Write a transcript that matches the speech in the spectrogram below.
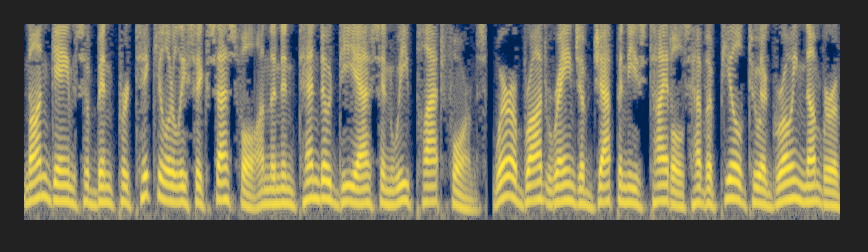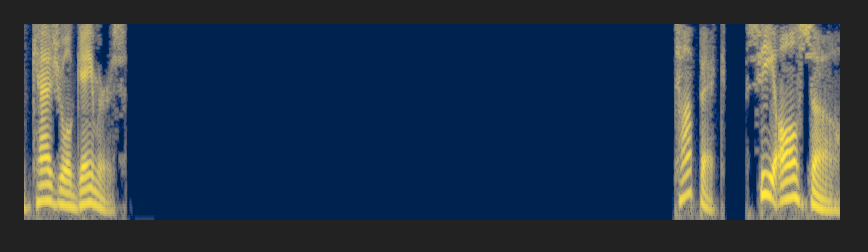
Non-games have been particularly successful on the Nintendo DS and Wii platforms, where a broad range of Japanese titles have appealed to a growing number of casual gamers. See also.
